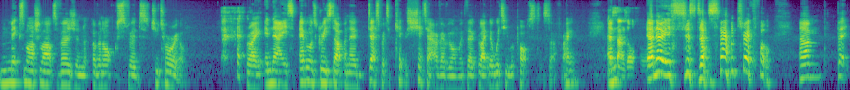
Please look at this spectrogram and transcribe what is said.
mixed martial arts version of an Oxford tutorial. Right, in that it's everyone's greased up and they're desperate to kick the shit out of everyone with the like the witty riposte and stuff, right? That and, sounds awful. I know it just does sound dreadful, um, but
